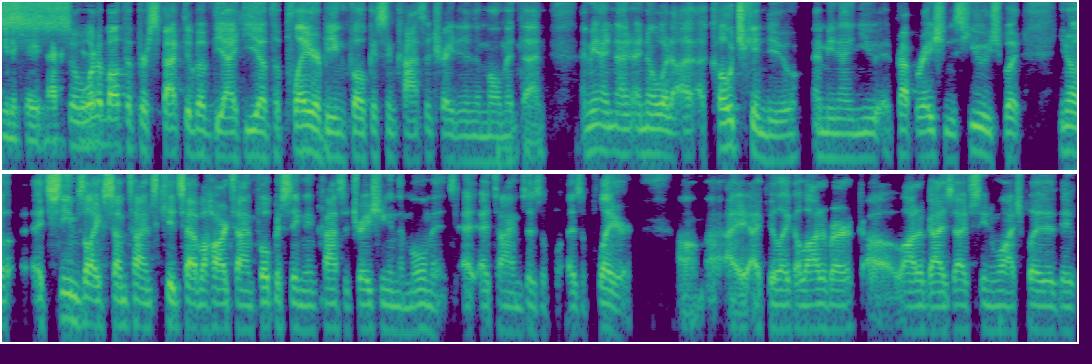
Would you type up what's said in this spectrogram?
communicate. And so, what about the perspective of the idea of the player being focused and concentrated in the moment? Then, I mean, I, I know what a, a, coach can do. I mean, and you preparation is huge, but you know, it seems like sometimes kids have a hard time focusing and concentration in the moment at, at times as a as a player. Um, I, I, feel like a lot of our uh, a lot of guys I've seen and watch play that they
